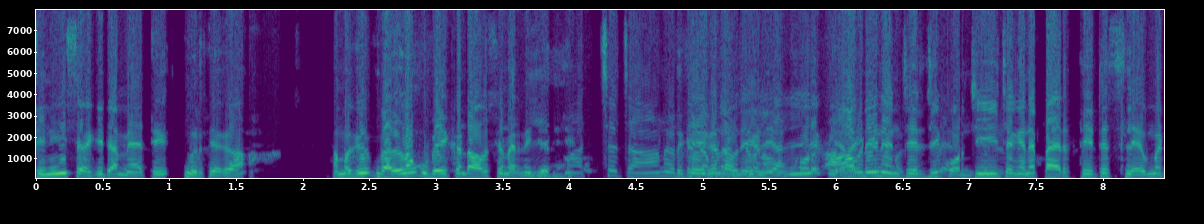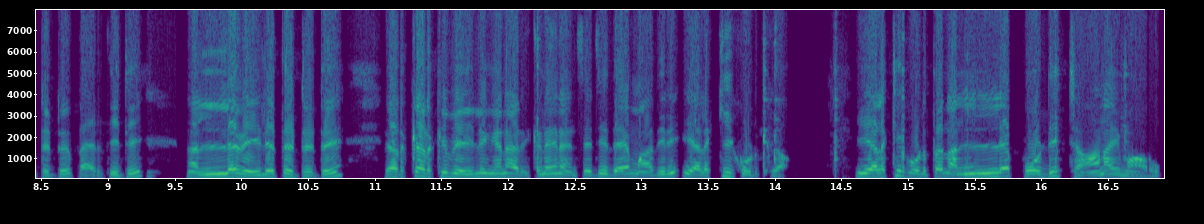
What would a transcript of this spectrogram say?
ഫിനിഷ് ആക്കിയിട്ട് ആ മാറ്റ് വൃത്തിയാക്കുക നമുക്ക് വെള്ളം ഉപയോഗിക്കേണ്ട ആവശ്യം വരുന്നില്ല എടുക്കേണ്ട ആവശ്യമില്ല. ഇങ്ങനെ പരത്തിയിട്ട് സ്ലേവ് ഇട്ടിട്ട് പരത്തിയിട്ട് നല്ല വെയിലത്ത് ഇട്ടിട്ട് ഇടക്കിടക്ക് വെയിൽ ഇങ്ങനെ അരക്കണതിനനുസരിച്ച് ഇതേമാതിരി ഇളക്കി കൊടുക്കുക. ഈ ഇളക്കി കൊടുത്താൽ നല്ല പൊടി ചാണായി മാറും.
